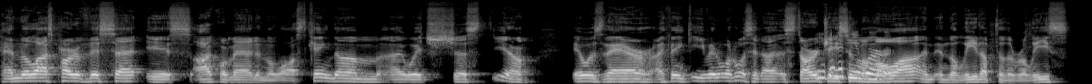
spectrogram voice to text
And the last part of this set is Aquaman and the Lost Kingdom, uh, which just, you know, it was there. I think even, what was it? Uh, star Even Jason Momoa in, in the lead up to the release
